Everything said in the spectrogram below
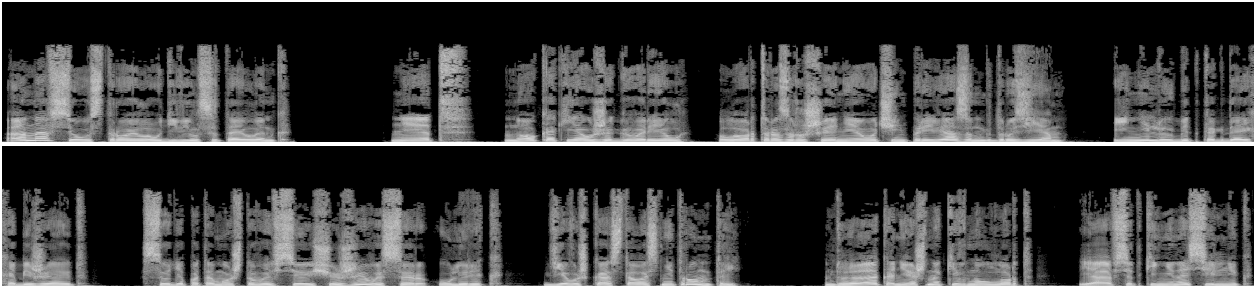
она все устроила?» — удивился Тайленг. «Нет, но, как я уже говорил, лорд разрушения очень привязан к друзьям и не любит, когда их обижают. Судя по тому, что вы все еще живы, сэр Ульрик, девушка осталась нетронутой». «Да, конечно», — кивнул лорд, — «я все-таки не насильник».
